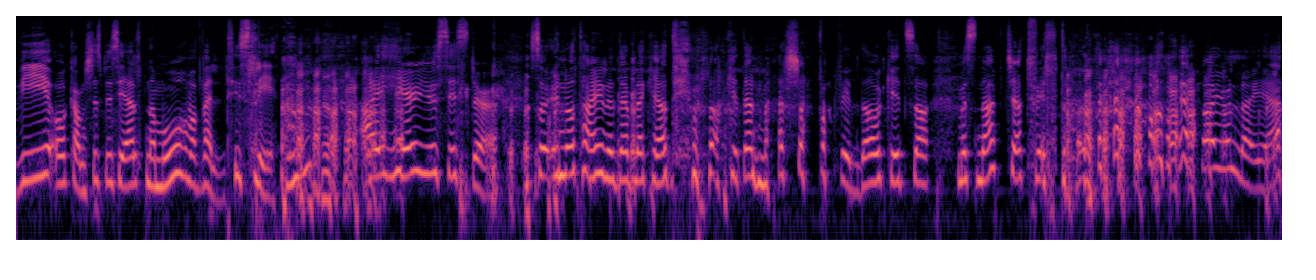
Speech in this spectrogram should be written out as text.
Vi, og kanskje spesielt Namor, var veldig sliten. I hear you, sister. Så undertegnede ble kreativ og laget en mashup av bilder og kidsa med Snapchat-filter. det var jo løye.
